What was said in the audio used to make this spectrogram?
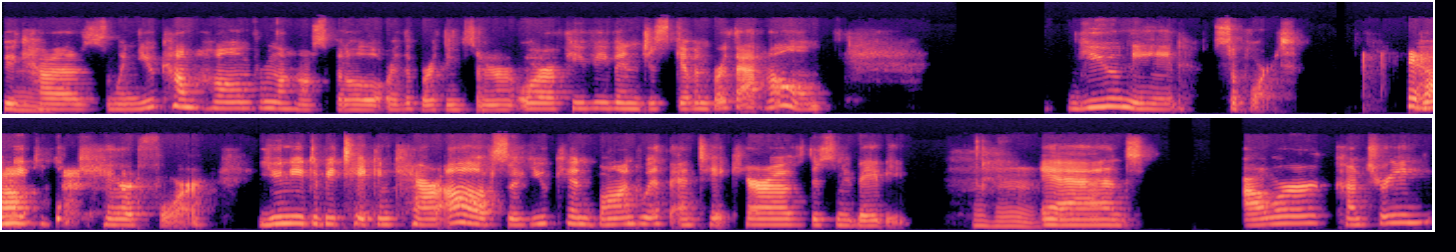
Mm. Because mm. when you come home from the hospital or the birthing center, or if you've even just given birth at home, you need support. Yeah. You need to be cared for. You need to be taken care of so you can bond with and take care of this new baby. Mm-hmm. And our country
